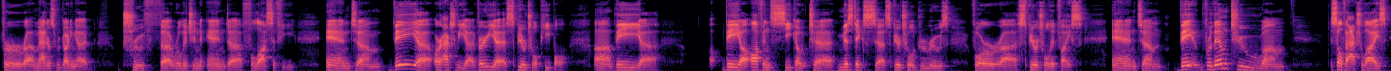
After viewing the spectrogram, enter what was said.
for uh, matters regarding truth, religion, and philosophy and um, they uh, are actually uh, very uh, spiritual people. Uh, they uh, they uh, often seek out mystics, spiritual gurus for spiritual advice, and um, they for them to um, self actualize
